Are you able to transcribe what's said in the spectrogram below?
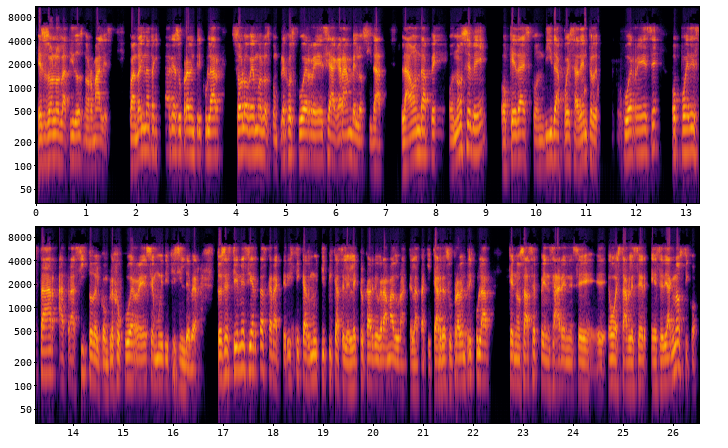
Esos son los latidos normales. Cuando hay una taquicardia supraventricular, solo vemos los complejos QRS a gran velocidad. La onda P o no se ve o queda escondida pues adentro del QRS o puede estar atrasito del complejo QRS muy difícil de ver. Entonces, tiene ciertas características muy típicas el electrocardiograma durante la taquicardia supraventricular que nos hace pensar en ese eh, o establecer ese diagnóstico.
